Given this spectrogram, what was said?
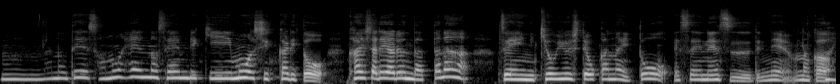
うん、なのでその辺の線引きもしっかりと会社でやるんだったら全員に共有しておかないと SNS でねなんか、はい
